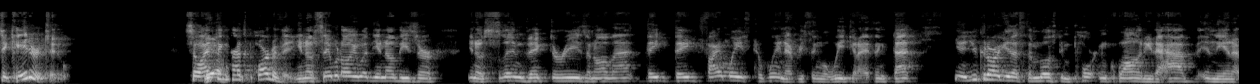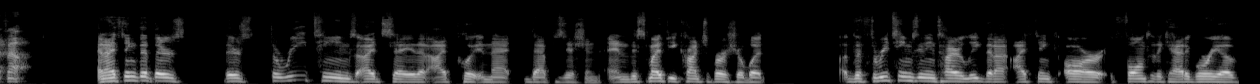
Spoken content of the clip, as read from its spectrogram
to cater to. So I yeah. think that's part of it. You know, say what all you would, you know, these are, you know, slim victories and all that. They they find ways to win every single week. And I think that, you know, you could argue that's the most important quality to have in the NFL. And I think that there's there's three teams I'd say that I put in that that position. And this might be controversial, but uh, the three teams in the entire league that I, I think are fall into the category of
